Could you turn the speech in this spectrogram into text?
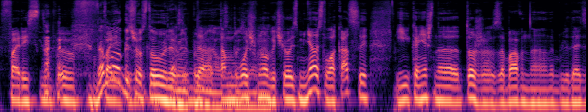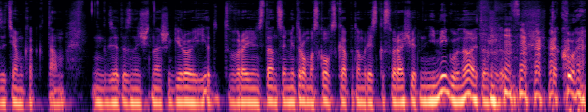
в паре, да много чего с того времени Да, там очень много чего изменялось, локации, и, конечно, тоже забавно наблюдать за тем, как там где-то, значит, наши герои едут в районе станции метро Московская, а потом резко сворачивают на Немигу, но это уже такое.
